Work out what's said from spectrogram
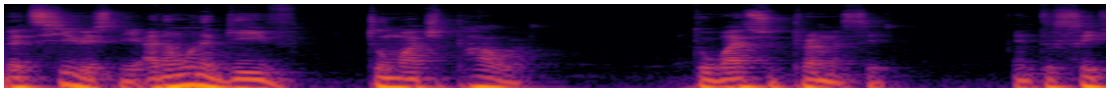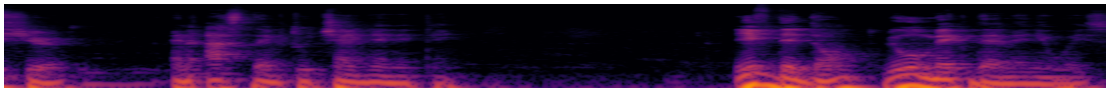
But seriously, I don't want to give too much power to white supremacy and to sit here and ask them to change anything. If they don't, we will make them anyways.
